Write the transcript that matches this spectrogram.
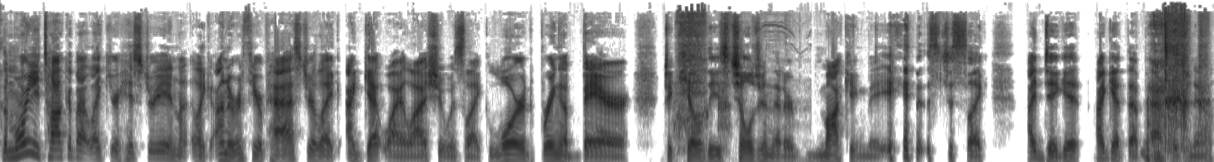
The more you talk about like your history and like unearth your past, you're like, I get why Elisha was like, Lord, bring a bear to kill these children that are mocking me. it's just like I dig it. I get that passage now.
